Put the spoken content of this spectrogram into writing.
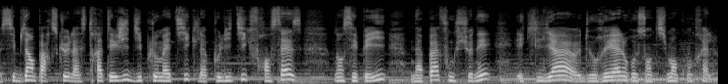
c'est bien parce que la stratégie diplomatique, la politique française dans ces pays n'a pas fonctionné et qu'il y a de réels ressentiments contre elle.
